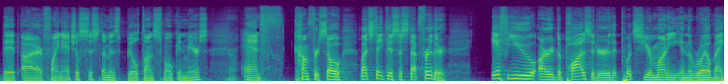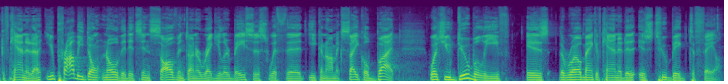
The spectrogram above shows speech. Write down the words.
that our financial system is built on smoke and mirrors yeah. and f- comfort. So let's take this a step further. If you are a depositor that puts your money in the Royal Bank of Canada, you probably don't know that it's insolvent on a regular basis with the economic cycle. But what you do believe is the Royal Bank of Canada is too big to fail.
